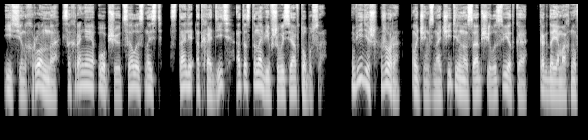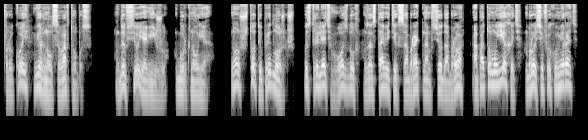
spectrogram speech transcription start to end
И синхронно, сохраняя общую целостность, стали отходить от остановившегося автобуса. «Видишь, Жора?» — очень значительно сообщила Светка, когда я, махнув рукой, вернулся в автобус. «Да все я вижу», — буркнул я. «Ну что ты предложишь?» Пострелять в воздух, заставить их собрать нам все добро, а потом уехать, бросив их умирать?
